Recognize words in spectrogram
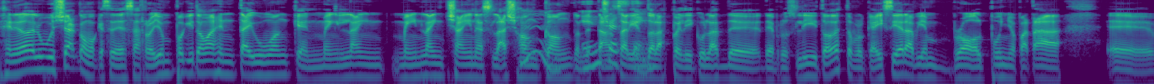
género del wuxia como que se desarrolla un poquito más en Taiwán que en mainline, mainline China slash Hong Mm, Kong, donde estaban saliendo las películas de, de Bruce Lee y todo esto, porque ahí sí era bien brawl, puño, patada, eh,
